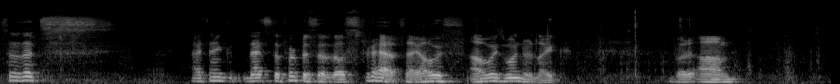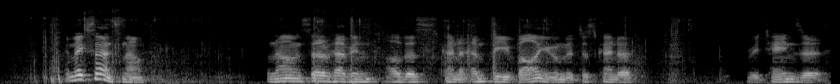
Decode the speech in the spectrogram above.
So that's, I think that's the purpose of those straps. I always, always wondered like, but um, it makes sense now. So now instead of having all this kind of empty volume, it just kind of retains it.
